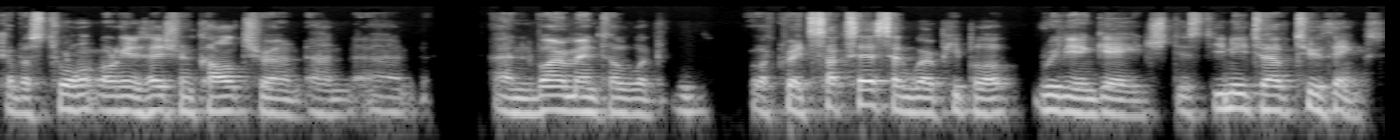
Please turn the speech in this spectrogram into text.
kind of a strong organization culture and, and and, environmental what what creates success and where people are really engaged is you need to have two things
